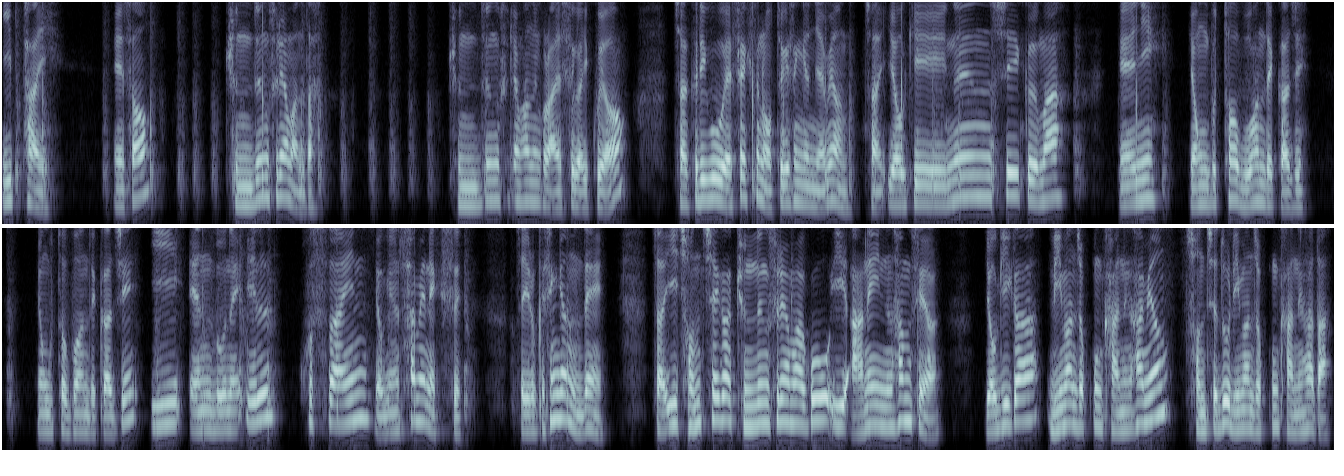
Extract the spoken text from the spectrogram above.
2파이에서 균등 수렴한다. 균등 수렴하는 걸 알 수가 있고요. 자, 그리고 fx는 어떻게 생겼냐면, 자, 여기는 시그마 n이 0부터 무한대까지, 0부터 무한대까지 2n분의 1 코사인, 여기는 3nx. 자, 이렇게 생겼는데, 자, 이 전체가 균등 수렴하고 이 안에 있는 함수열, 여기가 리만 적분 가능하면 전체도 리만 적분 가능하다.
